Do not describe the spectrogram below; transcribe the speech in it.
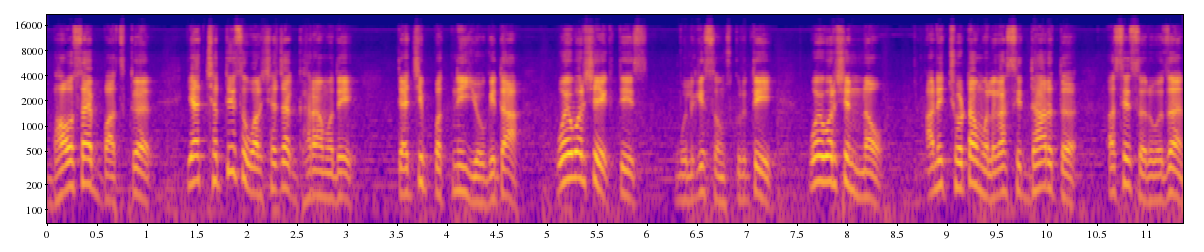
भाऊसाहेब बाचकर या छत्तीस वर्षाच्या घरामध्ये त्याची पत्नी योगिता वय वर्ष एकतीस मुलगी संस्कृती वय वर्ष नऊ आणि छोटा मुलगा सिद्धार्थ असे सर्वजण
